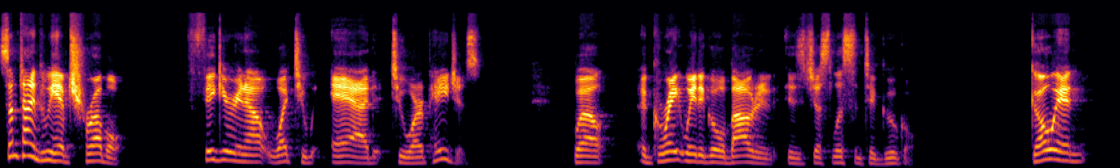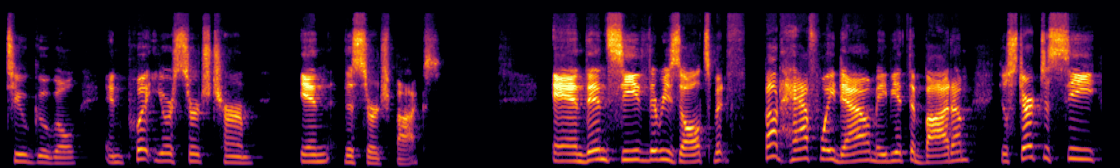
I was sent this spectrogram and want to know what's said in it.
Sometimes we have trouble figuring out what to add to our pages. Well, a great way to go about it is just listen to Google. Go in to Google and put your search term in the search box and then see the results. But about halfway down, maybe at the bottom, you'll start to see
